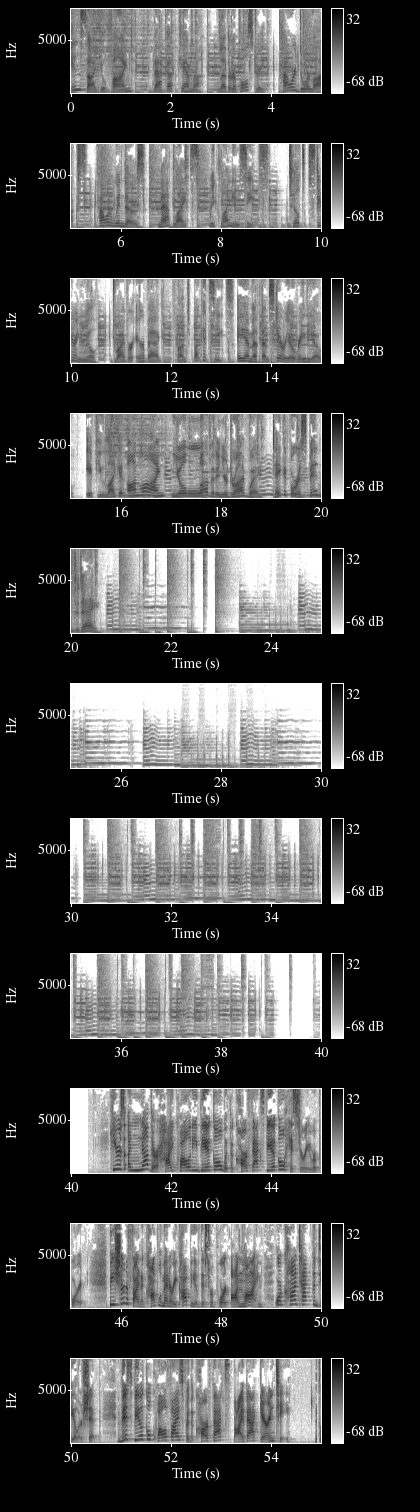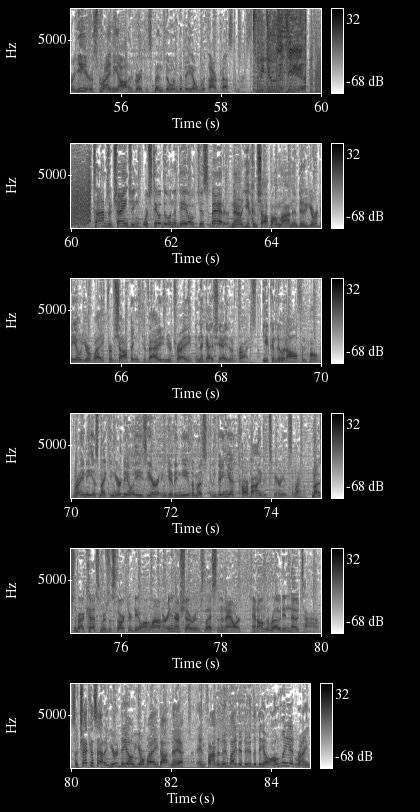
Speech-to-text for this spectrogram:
Inside you'll find backup camera, leather upholstery, power door locks, power windows, map lights, reclining seats, tilt steering wheel, driver airbag, front bucket seats, AM FM stereo radio. If you like it online, you'll love it in your driveway. Take it for a spin today. Here's another high quality vehicle with a Carfax Vehicle History Report. Be sure to find a complimentary copy of this report online or contact the dealership. This vehicle qualifies for the Carfax Buyback Guarantee. For years, Ramey Auto Group has been doing the deal with our customers. We do the deal. Times are changing. We're still doing the deal, just better. Now you can shop online and do your deal your way, from shopping to valuing your trade and negotiating a price. You can do it all from home. Ramey is making your deal easier and giving you the most convenient car buying experience around. Most of our customers that start their deal online are in our showrooms less than an hour and on the road in no time. So check us out at yourdealyourway.net and find a new way to do the deal only at Ramey.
